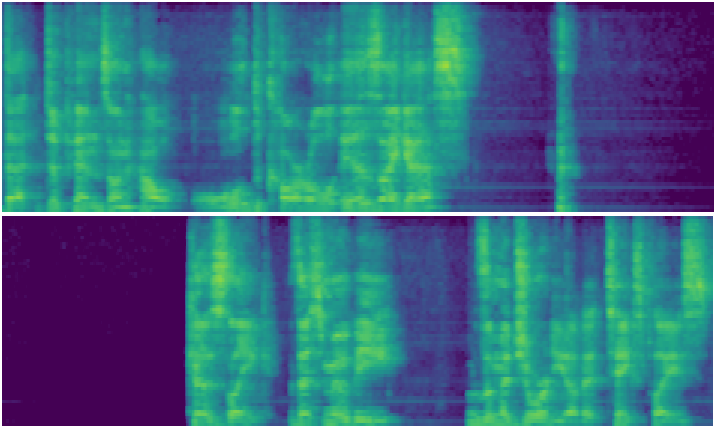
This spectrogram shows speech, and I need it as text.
that depends on how old Carl is, I guess. Because, like, this movie, the majority of it takes place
